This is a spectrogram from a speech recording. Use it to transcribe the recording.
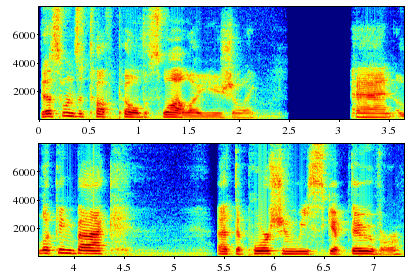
This one's a tough pill to swallow usually. And looking back at the portion we skipped over,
